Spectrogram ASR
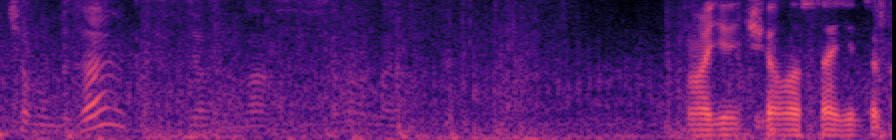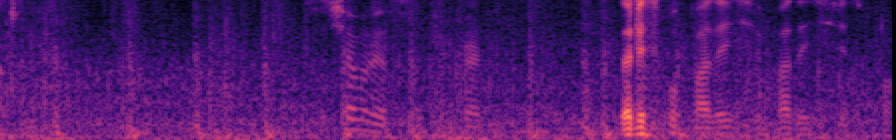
А что, мы без авиков идем? У нас все нормально. Ну, один чел, нас на один только. Зачем резко пикать? На респу падайте, падайте респу.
